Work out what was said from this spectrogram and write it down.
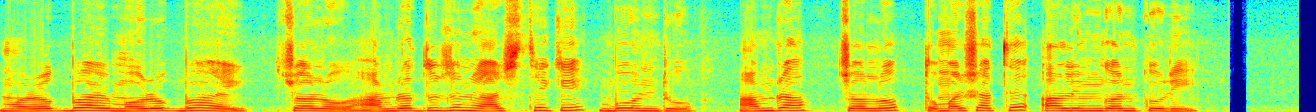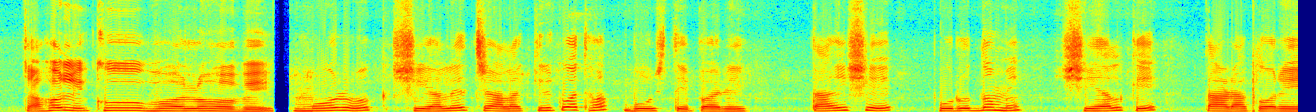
মোরগ ভাই মোরগ ভাই, চলো, আমরা দুজনে আজ থেকে বন্ধু। আমরা, চলো, তোমার সাথে আলিঙ্গন করি। তাহলে খুব ভালো হবে। মোরগ শিয়ালের চালাকির কথা বুঝতে পারে। তাই সে পুরোদমে শিয়ালকে তাড়া করে।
